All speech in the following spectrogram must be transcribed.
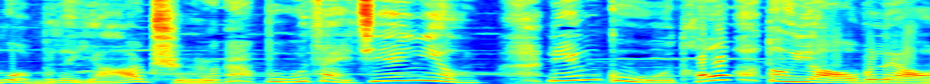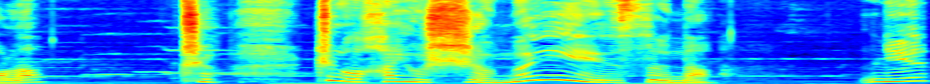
我们的牙齿不再坚硬，连骨头都咬不了了。这，这还有什么意思呢？您，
